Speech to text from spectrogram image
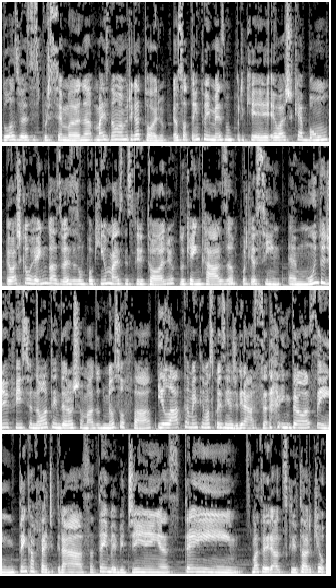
duas vezes por semana, mas não é obrigatório. Eu só tento ir mesmo porque eu acho que é bom. Eu acho que eu rendo às vezes um pouquinho mais no escritório do que em casa, porque assim, é muito difícil não atender ao chamado do meu sofá. E lá também tem umas coisinhas de graça. Então, assim, tem café de graça, tem bebidinhas, tem material de escritório, que eu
